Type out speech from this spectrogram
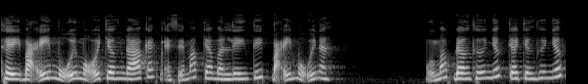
Thì 7 mũi mỗi chân đó các bạn sẽ móc cho mình liên tiếp 7 mũi nè. Mũi móc đơn thứ nhất cho chân thứ nhất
